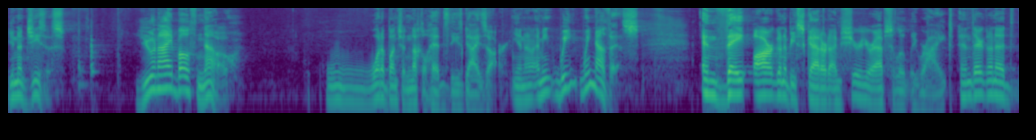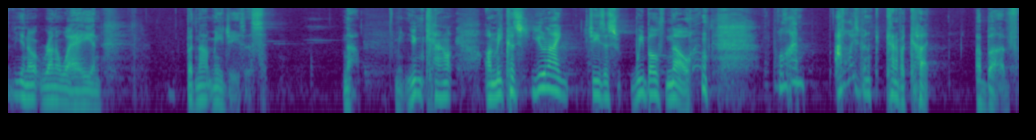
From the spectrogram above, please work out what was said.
You know, Jesus, you and I both know what a bunch of knuckleheads these guys are. You know, I mean, we, we know this and they are going to be scattered. I'm sure you're absolutely right. And they're going to, you know, run away and but not me, Jesus. No. I mean, you can count on me cuz you and I, Jesus, we both know. well, I'm I've always been kind of a cut above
